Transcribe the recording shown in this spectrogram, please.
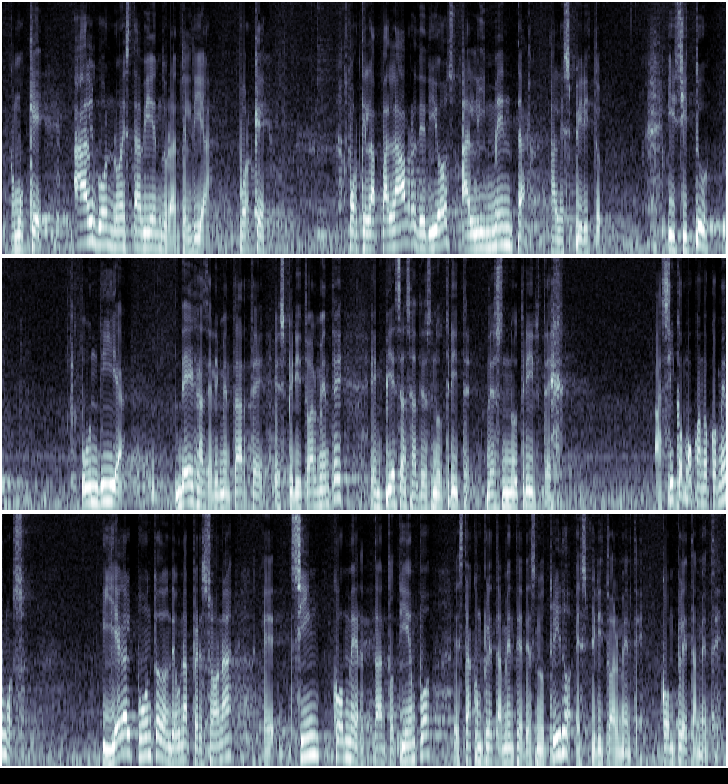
como que algo no está bien durante el día. ¿Por qué? Porque la palabra de Dios alimenta al espíritu. Y si tú un día dejas de alimentarte espiritualmente, empiezas a desnutrirte, desnutrirte. Así como cuando comemos. Y llega el punto donde una persona eh, sin comer tanto tiempo está completamente desnutrido espiritualmente, completamente.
